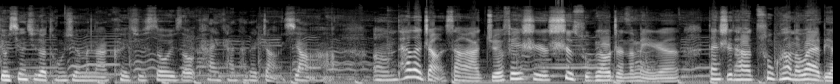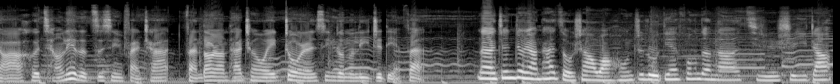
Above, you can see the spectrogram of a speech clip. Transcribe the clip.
有兴趣的同学们呢，可以去搜一搜，看一看她的长相哈。嗯，她的长相啊，绝非是世俗标准的美人，但是她粗犷的外表啊和强烈的自信反差，反倒让她成为众人心中的励志典范。那真正让她走上网红之路巅峰的呢，其实是一张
